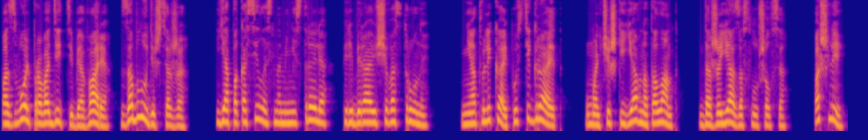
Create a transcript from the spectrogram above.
«Позволь проводить тебя, Варя, заблудишься же!» Я покосилась на министреля, перебирающего струны. «Не отвлекай, пусть играет. У мальчишки явно талант. Даже я заслушался. Пошли!»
